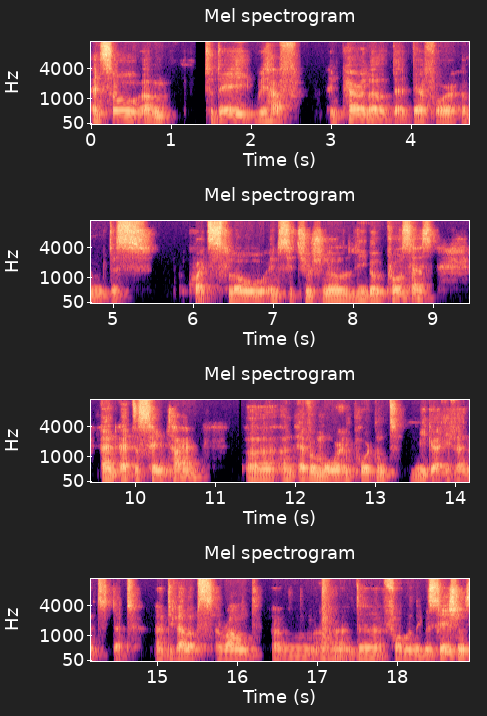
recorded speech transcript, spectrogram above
And so um, today we have in parallel, therefore, um, this quite slow institutional legal process, and at the same time, uh, an ever more important mega event that uh, develops around um, uh, the formal negotiations,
